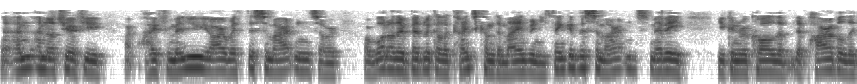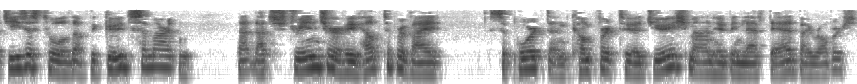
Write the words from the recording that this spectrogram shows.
I'm, I'm not sure if you are, how familiar you are with the Samaritans or, or what other biblical accounts come to mind when you think of the Samaritans. Maybe you can recall the, the parable that Jesus told of the Good Samaritan, that, that stranger who helped to provide support and comfort to a Jewish man who had been left dead by robbers.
